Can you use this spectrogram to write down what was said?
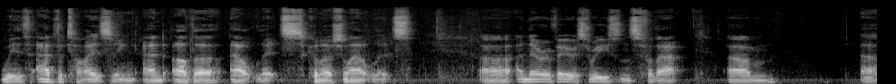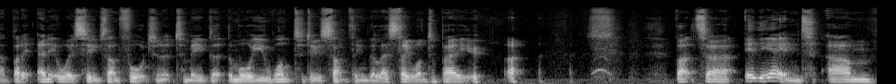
with advertising and other outlets, commercial outlets, uh, and there are various reasons for that. Um, uh, but it, and it always seems unfortunate to me that the more you want to do something, the less they want to pay you. but uh, in the end, um,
